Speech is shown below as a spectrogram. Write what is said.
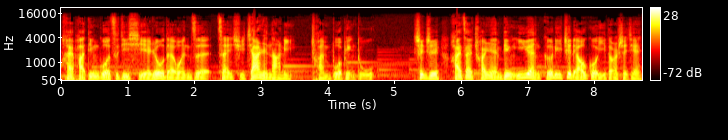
害怕叮过自己血肉的蚊子再去家人那里传播病毒。甚至还在传染病医院隔离治疗过一段时间，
